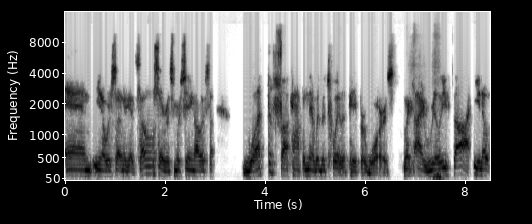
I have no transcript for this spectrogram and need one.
and you know we're starting to get cell service and we're seeing all this stuff what the fuck happened there with the toilet paper wars like i really thought you know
